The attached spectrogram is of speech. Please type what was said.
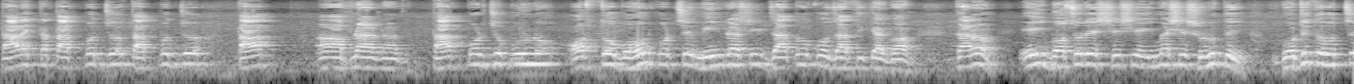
তার একটা তাৎপর্য তাৎপর্য আহ, আপনার তাৎপর্যপূর্ণ অর্থ বহন করছে মীন রাশির জাতক ও জাতিকাগণ। কারণ এই বছরের শেষে, এই মাসের শুরুতেই গঠিত হচ্ছে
